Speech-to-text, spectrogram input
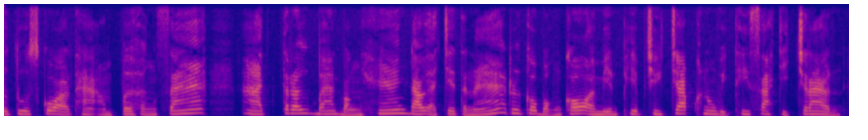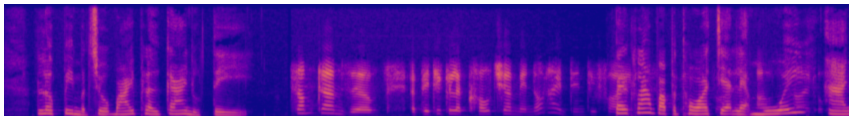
ទទួលស្គាល់ថាអំពើហិង្សាអាចត្រូវបានបង្ហាញដោយអចេតនាឬក៏បង្កឲ្យមានភាពឈឺចាប់ក្នុងវិធីសាស្ត្រជាច្រើនលើសពីមធ្យោបាយផ្លូវកាយនោះទេ sometimes a, a particular culture may not identify ពេលខ្លះវប្បធម៌ជាក់លាក់មួយអាច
